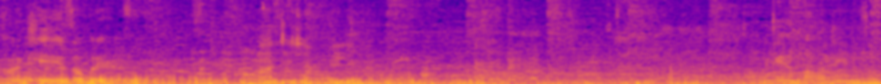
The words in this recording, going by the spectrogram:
So the kids over there. Bungee jumping. Again, Paula Deen is over.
